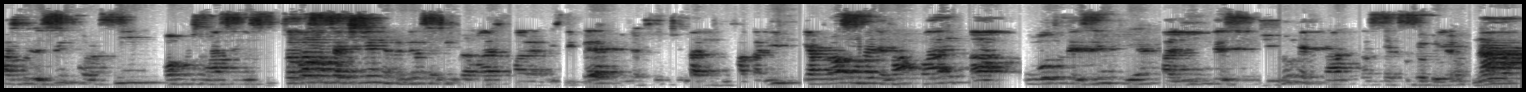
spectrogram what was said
as coisas sempre foram assim, vão continuar sendo assim. Essa próxima setinha, que é a primeira setinha para mais para esse pé, que já tinha utilitarismo e fatalismo, e a próxima vai levar para a, o outro desenho, que é ali um desenho de no mercado da cidade de Gabriel. Na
